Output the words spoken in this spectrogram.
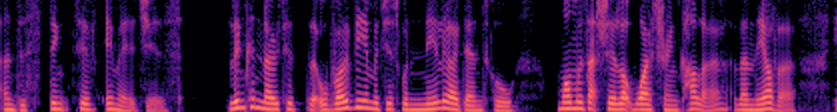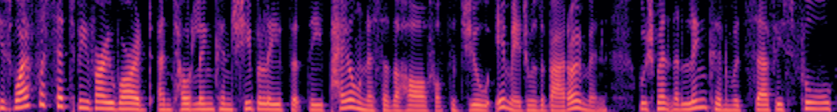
and distinctive images. Lincoln noted that although the images were nearly identical, one was actually a lot whiter in colour than the other. His wife was said to be very worried and told Lincoln she believed that the paleness of the half of the dual image was a bad omen, which meant that Lincoln would serve his full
